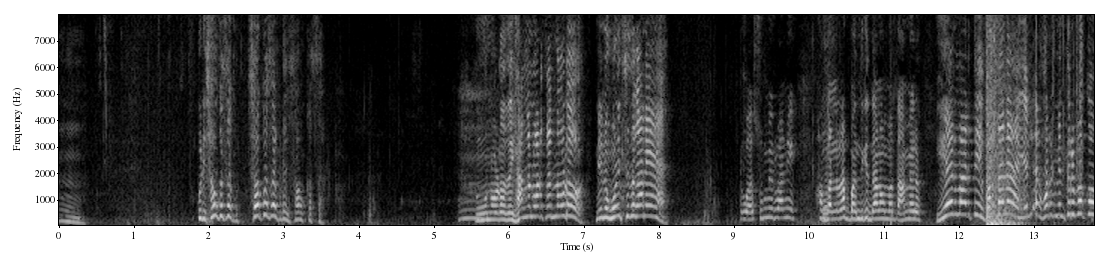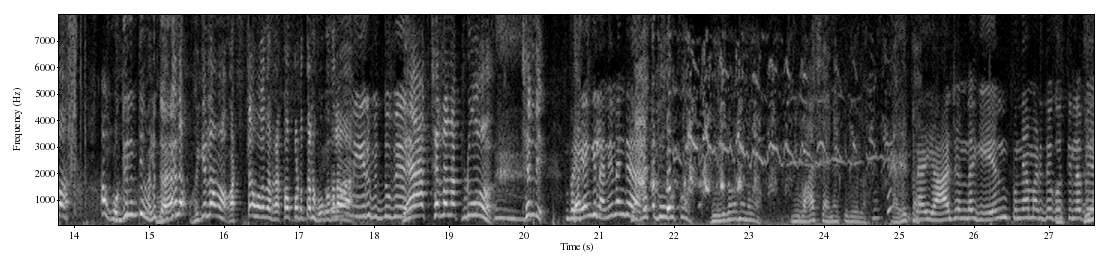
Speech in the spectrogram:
ಹ್ಞೂ ಕುಡಿ ಸೌಕಸ ಕುಡಿ ಸೌಕಸ ಕುಡಿ ಸೌಕಸ. ಹ್ಞೂ ನೋಡೋದು ಹೆಂಗೆ ನೋಡ್ತದೆ ನೋಡು. ನೀನು ಉಣಿಸಿದಗಾನೆ ಇವ ಸುಮ್ಮಿರ್ವಾ ನೀ. ಹಂಗನಾರ ಬಂದ್ಗಿದ್ದಾನ ಮತ್ತೆ ಆಮೇಲೆ. ಏನು ಮಾಡ್ತಿ? ಬರ್ತಾನ ಎಲ್ಲರೂ ಹೊರಗೆ ನಿಂತಿರ್ಬೇಕು. ಆ ಹೋಗಿಲ್ಲಂತಿ ಹೊಲಕ ಹೋಗಿಲ್ಲ ಹೋಗಿಲ್ಲ ಅವ. ಒಟ್ಟ ಹೋದ ರೊಕ್ಕ ಕೊಡ್ತಾನ ಹೋಗದಲ್ಲ ಅವ. ನೀರು ಬಿದ್ದು ಬೇ ಯಾಕೆ ಚೆಲ್ಲಲ್ಲ ಬಿಡು. ಚೆಲ್ಲಿ. ಬಯಂಗಿಲ್ಲ ನೀ ನಂಗ ಬೇಕು? ಬೀಳೋ ನಿನಗ ನೀವು ಆಸೆ ಅನ್ಯಾಕಿದೆಯಲ್ಲ ಅದಕ್ಕೆ. ನಾ ಯಾವ ಜನ್ದಾಗ ಏನ್ ಪುಣ್ಯ ಮಾಡಿದ್ದೆ ಗೊತ್ತಿಲ್ಲ ಬೇ.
